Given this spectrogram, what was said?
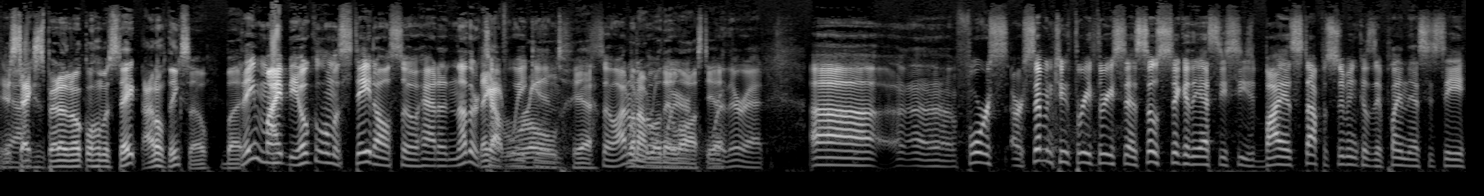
Is Yeah. Texas better than Oklahoma State? I don't think so, but They might be. Oklahoma State also had another They tough got weekend. rolled, yeah. So I don't not know rolled, they lost, yeah. where they're at. Uh, uh, force or seven two three three says so sick of the SEC bias. Stop assuming because they play in the SEC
